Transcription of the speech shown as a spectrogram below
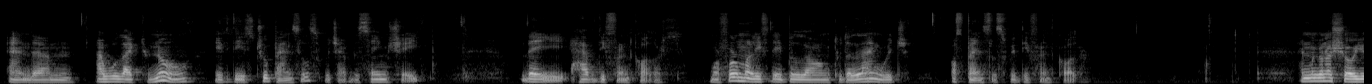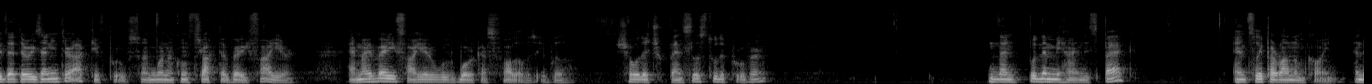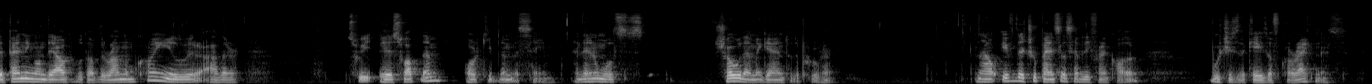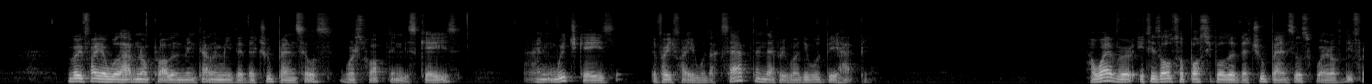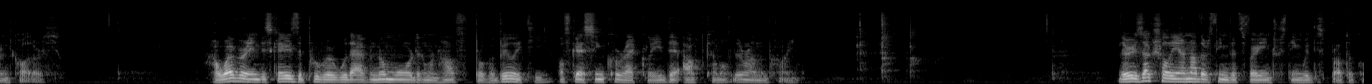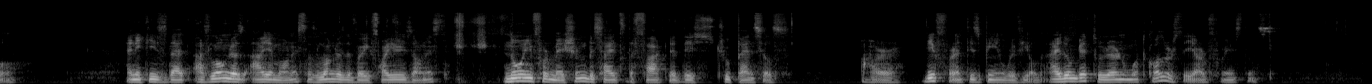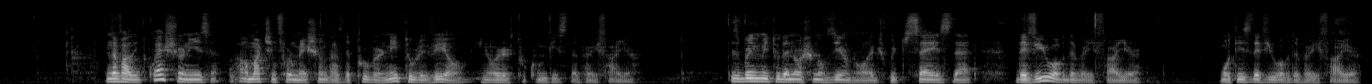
And um, I would like to know if these two pencils, which have the same shape, they have different colors. More formally, if they belong to the language of pencils with different color. And I'm going to show you that there is an interactive proof, so I'm going to construct a verifier. And my verifier will work as follows. It will show the two pencils to the prover, and then put them behind its back, and flip a random coin. And depending on the output of the random coin, you'll either uh, swap them or keep them the same. And then we'll show them again to the prover. Now, if the two pencils have different color, which is the case of correctness, the verifier will have no problem in telling me that the two pencils were swapped in this case, in which case the verifier would accept and everybody would be happy. However, it is also possible that the two pencils were of different colors. However, in this case, the prover would have no more than one half probability of guessing correctly the outcome of the random coin. There is actually another thing that's very interesting with this protocol. And it is that as long as I am honest, as long as the verifier is honest, no information besides the fact that these two pencils are different is being revealed. I don't get to learn what colors they are, for instance. And the valid question is, how much information does the prover need to reveal in order to convince the verifier? This brings me to the notion of zero knowledge, which says that the view of the verifier, what is the view of the verifier?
